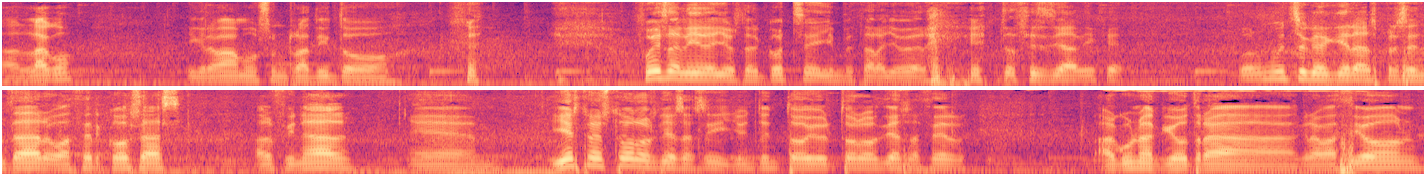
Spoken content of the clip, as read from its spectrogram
al lago, y grabamos un ratito fue salir ellos del coche y empezar a llover. Entonces ya dije, por mucho que quieras presentar o hacer cosas, al final... Eh, y esto es todos los días así. Yo intento ir todos los días a hacer alguna que otra grabación,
